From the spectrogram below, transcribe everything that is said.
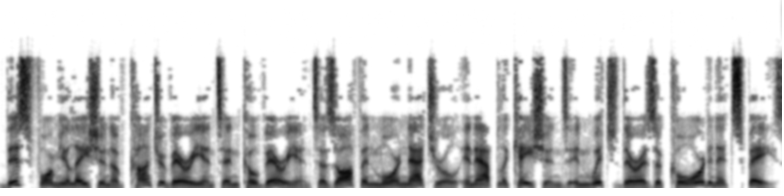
This formulation of contravariance and covariance is often more natural in applications in which there is a coordinate space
